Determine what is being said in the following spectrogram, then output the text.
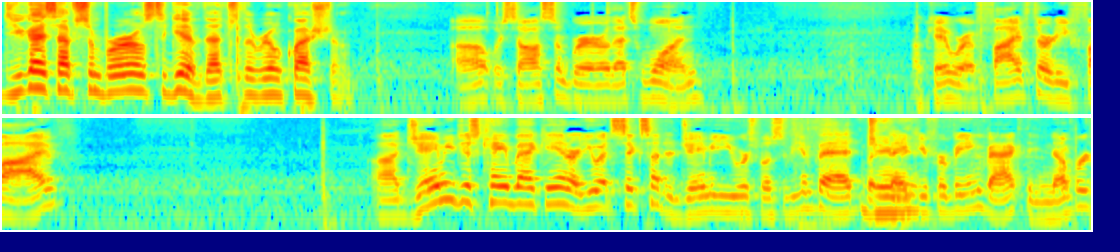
do you guys have sombreros to give? That's the real question. Oh, we saw a sombrero. That's one. Okay, we're at 535. Uh, Jamie just came back in. Are you at 600? Jamie, you were supposed to be in bed, but Jamie- thank you for being back. The number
